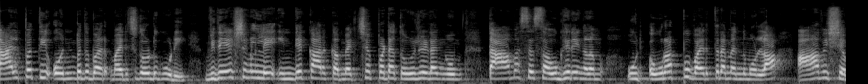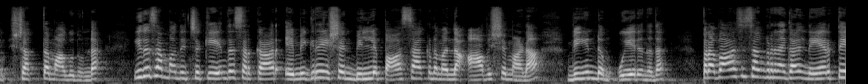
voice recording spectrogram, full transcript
നാൽപ്പത്തി ഒൻപത് പേർ മരിച്ചതോടുകൂടി വിദേശങ്ങളിലെ ഇന്ത്യക്കാർക്ക് മെച്ചപ്പെട്ട തൊഴിലിടങ്ങളും താമസ സൗകര്യങ്ങളും ഉറപ്പുവരുത്തണമെന്നുമുള്ള ആവശ്യം ശക്തമാകുന്നുണ്ട്. ഇത് സംബന്ധിച്ച് കേന്ദ്ര സർക്കാർ എമിഗ്രേഷൻ ബില്ല് പാസാക്കണമെന്ന ആവശ്യമാണ് വീണ്ടും ഉയരുന്നത്. പ്രവാസി സംഘടനകൾ നേരത്തെ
